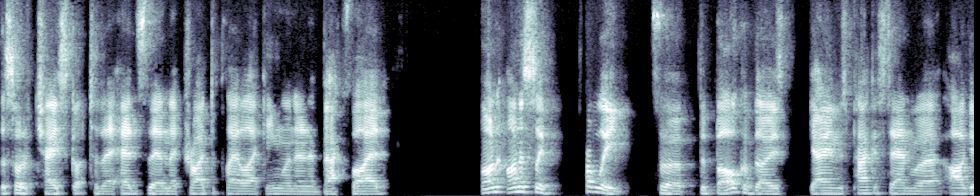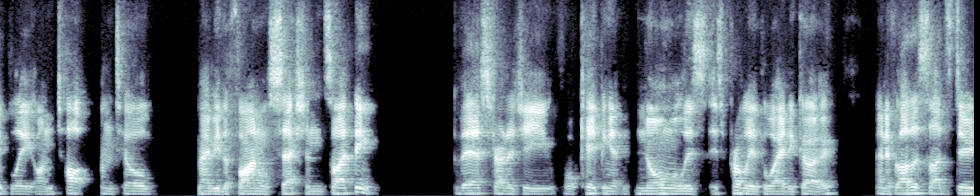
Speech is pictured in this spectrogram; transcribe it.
the sort of chase got to their heads there and they tried to play like England and it backfired. On, honestly, probably for the bulk of those games, Pakistan were arguably on top until maybe the final session. So I think their strategy for keeping it normal is is probably the way to go. And if other sides do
